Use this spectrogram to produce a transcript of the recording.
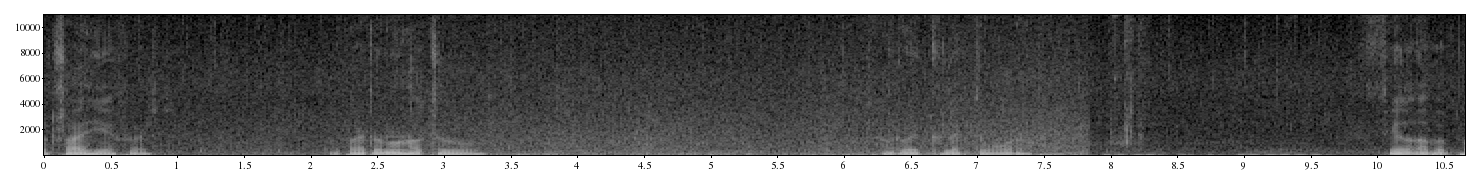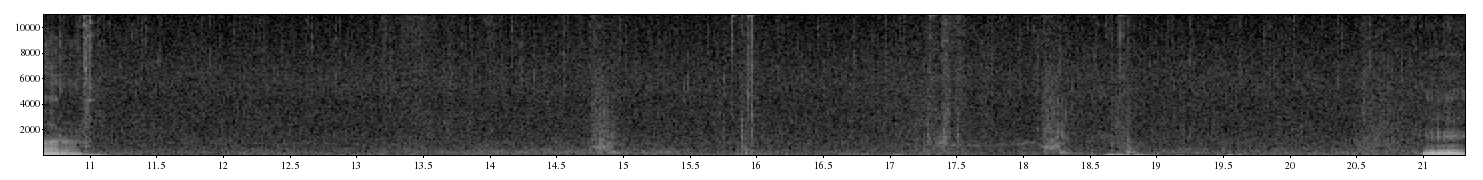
I'll try here first. But I don't know how to how do I collect the water? Fill up a bottle. Hmm.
